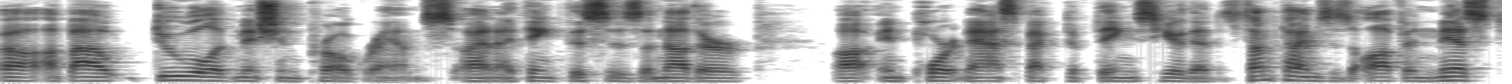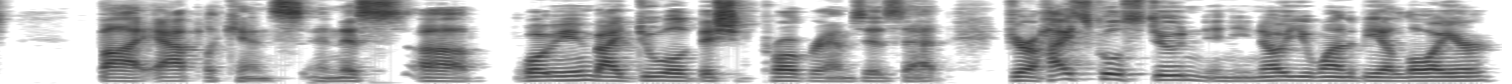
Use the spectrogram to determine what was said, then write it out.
uh, about dual admission programs, and I think this is another uh, important aspect of things here that sometimes is often missed by applicants. And this, uh, what we mean by dual admission programs is that if you're a high school student and you know you want to be a lawyer,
